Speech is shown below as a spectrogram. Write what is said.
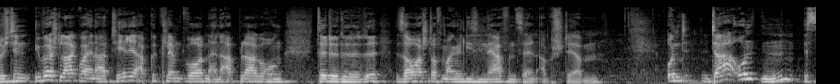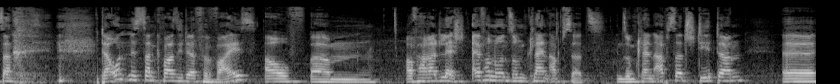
Durch den Überschlag war eine Arterie abgeklemmt worden, eine Ablagerung, Sauerstoffmangel ließen Nervenzellen absterben. Und da unten ist dann, da unten ist dann quasi der Verweis auf, ähm, auf Harald Lesch. Einfach nur in so einem kleinen Absatz. In so einem kleinen Absatz steht dann, äh,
